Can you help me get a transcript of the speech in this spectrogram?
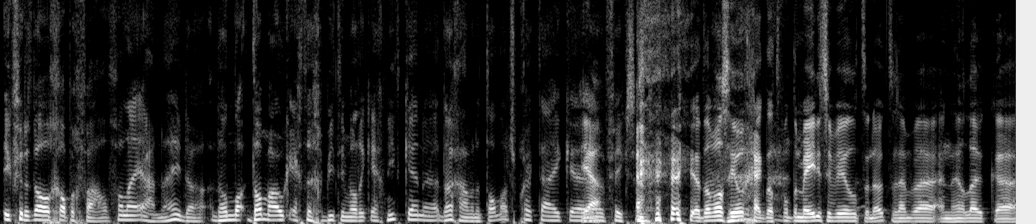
Ik vind het wel een grappig verhaal. Van, nou ja, nee, dan, dan, dan maar ook echt een gebied in wat ik echt niet ken. Uh, dan gaan we een tandartspraktijk uh, ja. fixen. ja, dat was heel gek. Dat vond de medische wereld toen ook. Toen hebben we een heel leuk uh,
